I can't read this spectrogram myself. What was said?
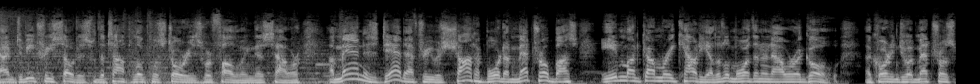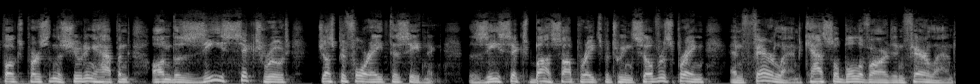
I'm Dimitri Sotis with the top local stories we're following this hour. A man is dead after he was shot aboard a Metro bus in Montgomery County a little more than an hour ago. According to a Metro spokesperson, the shooting happened on the Z6 route just before 8 this evening. The Z6 bus operates between Silver Spring and Fairland, Castle Boulevard in Fairland.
